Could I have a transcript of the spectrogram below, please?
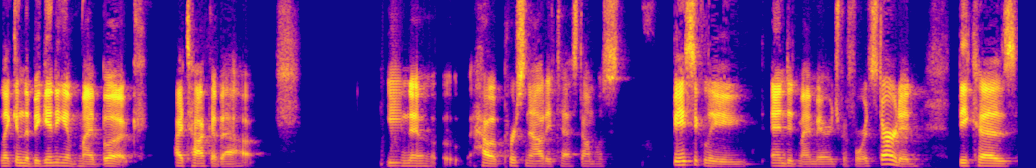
like in the beginning of my book i talk about you know how a personality test almost basically ended my marriage before it started. Because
